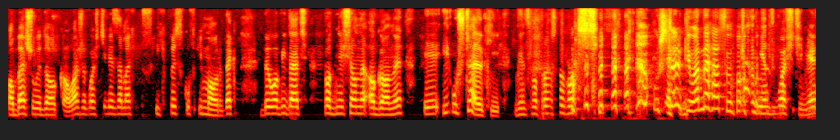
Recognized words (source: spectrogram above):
obeszły dookoła, że właściwie zamach ich pysków i mordek było widać podniesione ogony i, i uszczelki, więc po prostu właściwie... uszczelki, ładne hasło. więc właściwie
